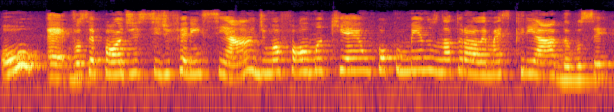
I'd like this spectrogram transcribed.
Ou é, você pode se diferenciar de uma forma que é um pouco menos natural, é mais criada. Você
